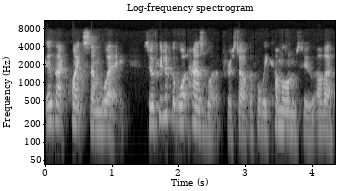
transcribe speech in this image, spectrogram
go back quite some way. So if we look at what has worked for a start before we come on to other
